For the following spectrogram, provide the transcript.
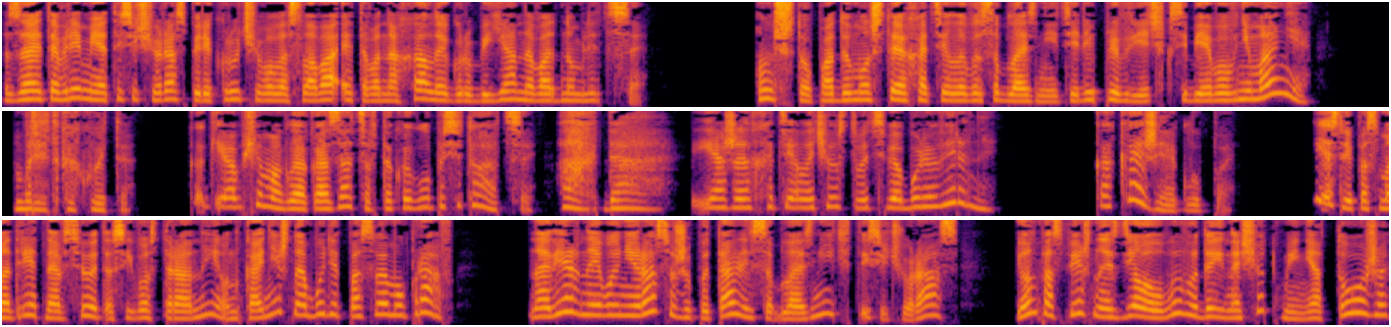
За это время я тысячу раз перекручивала слова этого нахала и грубияна в одном лице. Он что, подумал, что я хотела его соблазнить или привлечь к себе его внимание? Бред какой-то. Как я вообще могла оказаться в такой глупой ситуации? Ах, да, я же хотела чувствовать себя более уверенной. Какая же я глупая. Если посмотреть на все это с его стороны, он, конечно, будет по-своему прав. Наверное, его не раз уже пытались соблазнить, тысячу раз, и он поспешно сделал выводы и насчет меня тоже,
